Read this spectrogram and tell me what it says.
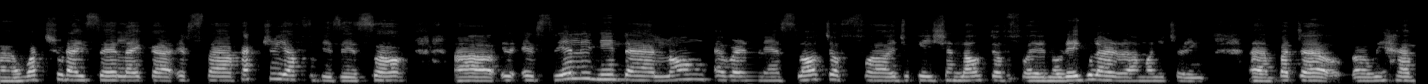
uh, what should I say? Like uh, it's the factory of disease. So uh, it, it's really need a long awareness, lot of education, lot of you know regular monitoring. but we have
